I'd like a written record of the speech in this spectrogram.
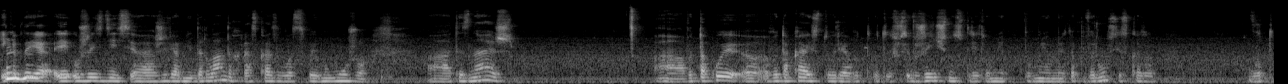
И когда Мгм. я уже здесь, а, живя в Нидерландах, рассказывала своему мужу, а, ты знаешь, а, вот, такой, э, вот такая история, вот, вот женщину встретила, мне, по-моему, так повернулся и сказал, вот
